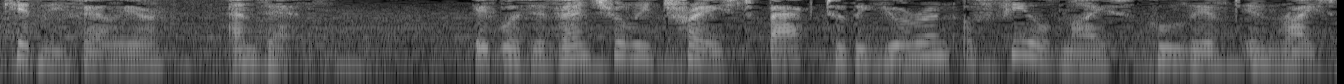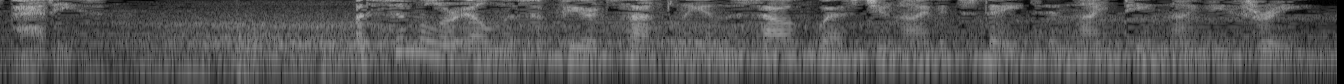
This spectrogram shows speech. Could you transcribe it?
kidney failure, and death. It was eventually traced back to the urine of field mice who lived in rice paddies. A similar illness appeared suddenly in the southwest United States in 1993.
